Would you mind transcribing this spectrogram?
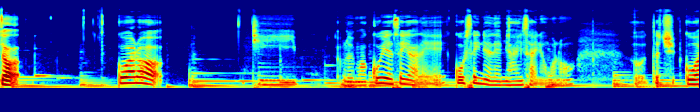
ဆိုတော့ကိုကတော့ဒီဘယ်လိုမှကိုယ့်ရဲ့စိတ်ကလည်းကိုယ့်စိတ်နဲ့လည်းအများကြီးဆိုင်တယ်ပေါ့နော်ဟိုတချို့ကိုက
